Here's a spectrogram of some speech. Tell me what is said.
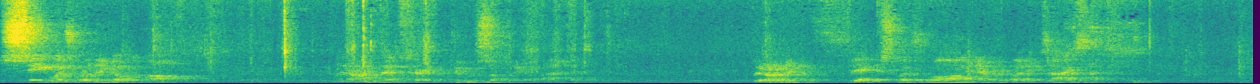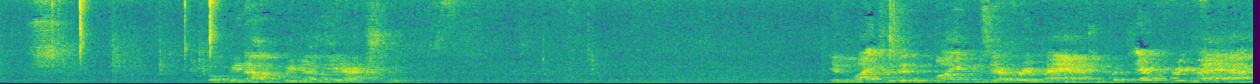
see what's really going on. We don't have to necessarily do something about it. We don't have to fix what's wrong in everybody's eyesight. But we know, we know the actual. It enlightens every man, but every man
